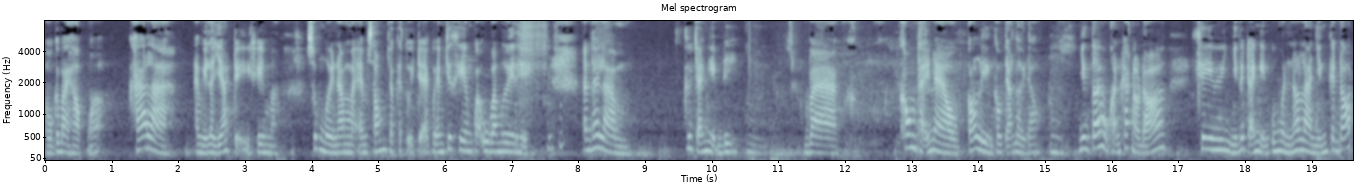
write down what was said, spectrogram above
một cái bài học đó, khá là em nghĩ là giá trị khi mà suốt 10 năm mà em sống cho cái tuổi trẻ của em. Trước khi em qua U30 thì em thấy là cứ trải nghiệm đi. Ừ. và không thể nào có liền câu trả lời đâu. Ừ. nhưng tới một khoảnh khắc nào đó khi những cái trải nghiệm của mình nó là những cái dot.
